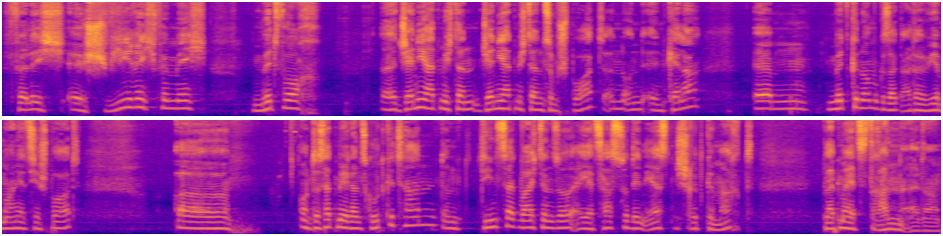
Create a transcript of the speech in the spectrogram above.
völlig äh, schwierig für mich. Mittwoch, äh, Jenny hat mich dann, Jenny hat mich dann zum Sport und in, in den Keller ähm, mitgenommen und gesagt, Alter, wir machen jetzt hier Sport. Äh, und das hat mir ganz gut getan. Und Dienstag war ich dann so, ey, jetzt hast du den ersten Schritt gemacht. Bleib mal jetzt dran, Alter.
